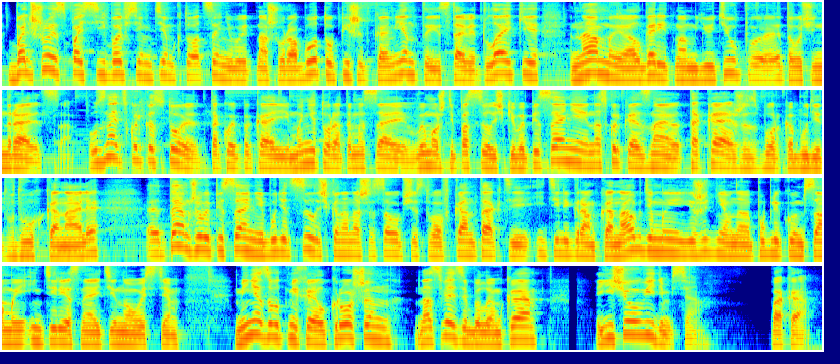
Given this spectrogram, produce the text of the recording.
Большое спасибо всем тем, кто оценивает нашу работу, пишет комменты и ставит лайки. Нам и алгоритмам YouTube это очень нравится. Узнать, сколько стоит такой ПК и монитор от MSI, вы можете по ссылочке в описании. Насколько я знаю, такая же сборка будет в двухканале. Э, там же в описании будет ссылочка на наше сообщество ВКонтакте и Телеграм-канал, где мы ежедневно публикуем самые интересные IT-новости. Меня зовут Михаил Крошин, на связи был МК. Еще увидимся. Пока.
